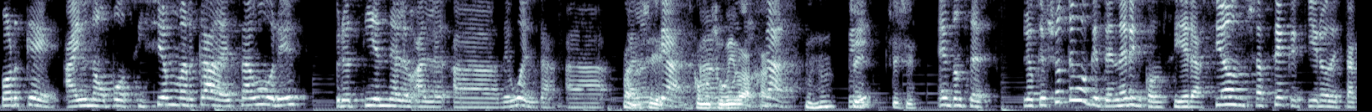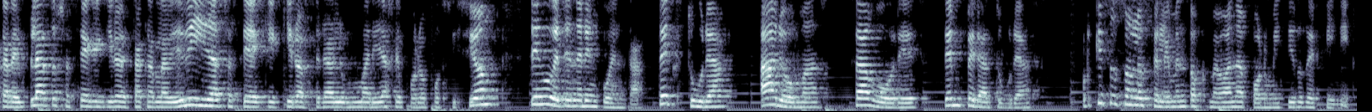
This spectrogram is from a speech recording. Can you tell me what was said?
¿Por qué? Hay una oposición marcada de sabores, pero tiende a, a de vuelta a Bueno, sí, como a sub y baja. ¿Sí? Sí, sí, sí. Entonces, lo que yo tengo que tener en consideración, ya sea que quiero destacar el plato, ya sea que quiero destacar la bebida, ya sea que quiero hacer algún maridaje por oposición, tengo que tener en cuenta textura, aromas, sabores, temperaturas, porque esos son los elementos que me van a permitir definir.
